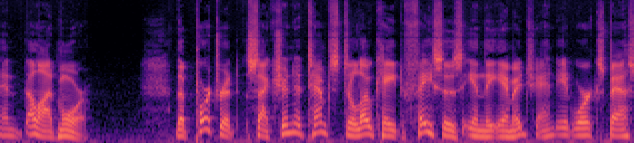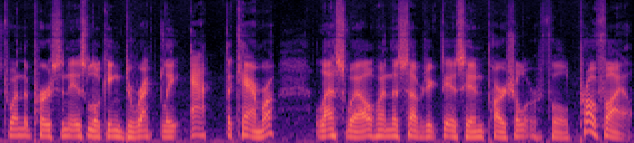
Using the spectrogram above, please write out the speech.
and a lot more. The portrait section attempts to locate faces in the image, and it works best when the person is looking directly at the camera, less well when the subject is in partial or full profile.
